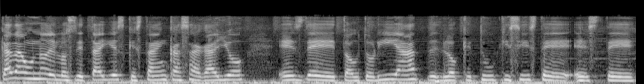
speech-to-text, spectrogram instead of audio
cada uno de los detalles que está en Casa Gallo es de tu autoría, de lo que tú quisiste, este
